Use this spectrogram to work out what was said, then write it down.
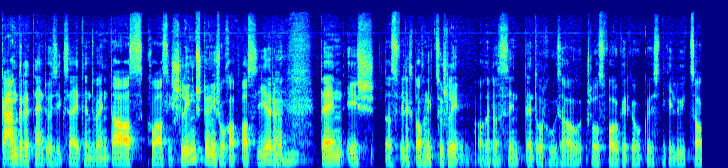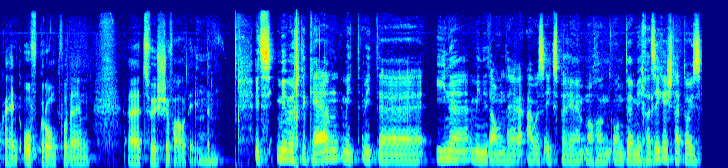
geändert haben, weil sie gesagt haben, wenn das quasi das Schlimmste ist, was passieren kann, mhm. Dann ist das vielleicht doch nicht so schlimm. Oder das sind dann durchaus auch Schlussfolgerungen, die gewisse Leute gezogen haben, aufgrund von dem äh, Zwischenfall dort. Mhm. Jetzt, wir möchten gerne mit, mit äh, Ihnen, meine Damen und Herren, auch ein Experiment machen. Und äh, Michael Sigrist hat uns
